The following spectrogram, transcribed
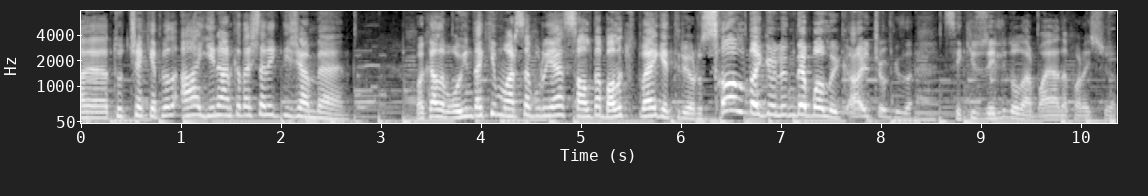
e, tut çek yapıyorlar. Aa yeni arkadaşlar ekleyeceğim ben. Bakalım oyunda kim varsa buraya salda balık tutmaya getiriyoruz. Salda gölünde balık. Ay çok güzel. 850 dolar bayağı da para istiyor.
